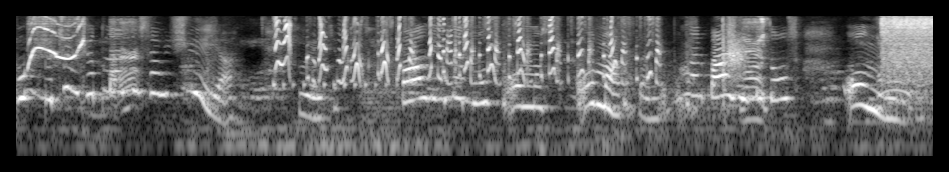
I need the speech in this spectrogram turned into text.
Bu bütün çatılarla savaşıyor ya. Bu ekip. Baldi ile dost olmaz, olmaz bence. Bunlar Baldi ile dost olmuyor.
